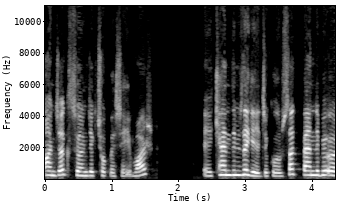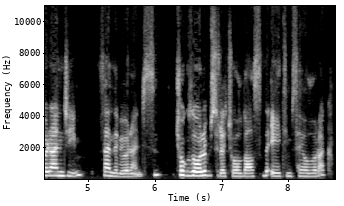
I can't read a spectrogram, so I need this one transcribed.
ancak söylenecek çok da şey var. E, kendimize gelecek olursak ben de bir öğrenciyim, sen de bir öğrencisin. Çok zorlu bir süreç oldu aslında eğitimsel olarak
